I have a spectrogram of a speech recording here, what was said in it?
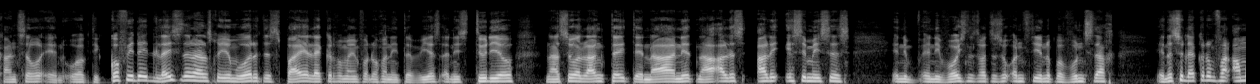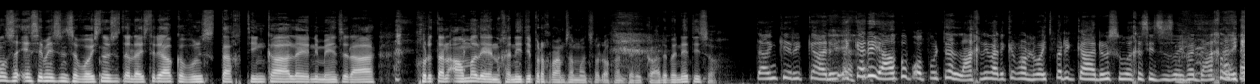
kansel en ook die koffiedייט luisteraars goeiemôre dit is baie lekker vir my vanoggend hier te wees in die studio na so 'n lang tyd en na net na alles al die SMS's en die en die voice notes wat ons so instuur op 'n Woensdag en dit is so lekker om van almal se SMS en se voice notes te luister elke Woensdag 10 kale en die mense daar groet aan almal en geniet die program saam met ons vanoggend Ricardo ben net hierso Dankie Ricardo. Ek kan nie help om op op te lag nie want ek het nog nooit vir Ricardo so gesien soos hy vandag lyk.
